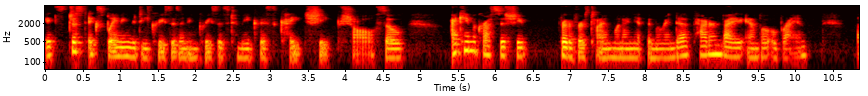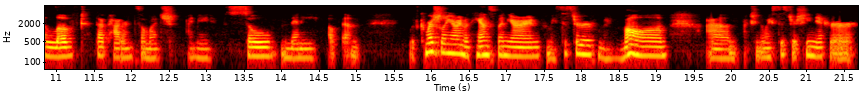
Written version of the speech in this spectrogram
it's just explaining the decreases and increases to make this kite shape shawl so I came across this shape for the first time when I knit the Marinda pattern by Amber O'Brien. I loved that pattern so much. I made so many of them with commercial yarn, with handspun yarn, for my sister, for my mom. Um, actually, no, my sister, she knit her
